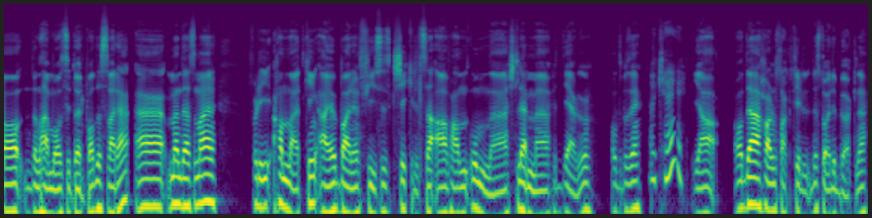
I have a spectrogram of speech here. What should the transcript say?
Og den her må du sitte og høre på, dessverre. Uh, men det som er Fordi han Night King er jo bare en fysisk skikkelse av han onde, slemme djevelen, holdt jeg på å si. OK. Ja, og det har de sagt til Det står i bøkene.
